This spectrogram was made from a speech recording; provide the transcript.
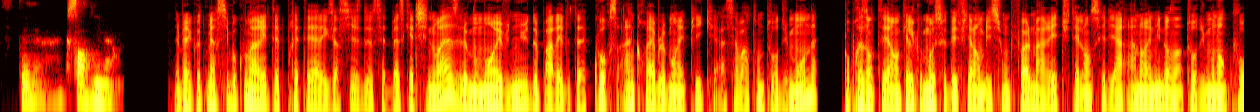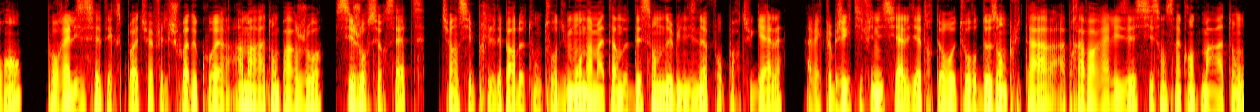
C'était euh, extraordinaire. Eh bien, écoute, merci beaucoup Marie d'être prêtée à l'exercice de cette basket chinoise. Le moment est venu de parler de ta course incroyablement épique, à savoir ton tour du monde. Pour présenter en quelques mots ce défi à l'ambition folle, Marie, tu t'es lancée il y a un an et demi dans un tour du monde en courant. Pour réaliser cet exploit, tu as fait le choix de courir un marathon par jour, 6 jours sur 7. Tu as ainsi pris le départ de ton tour du monde un matin de décembre 2019 au Portugal, avec l'objectif initial d'y être de retour deux ans plus tard, après avoir réalisé 650 marathons,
